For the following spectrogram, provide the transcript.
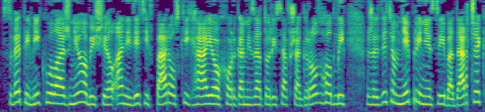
Svetý Mikuláš neobyšiel ani deti v párovských hájoch. Organizátori sa však rozhodli, že deťom neprinesie iba darček,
